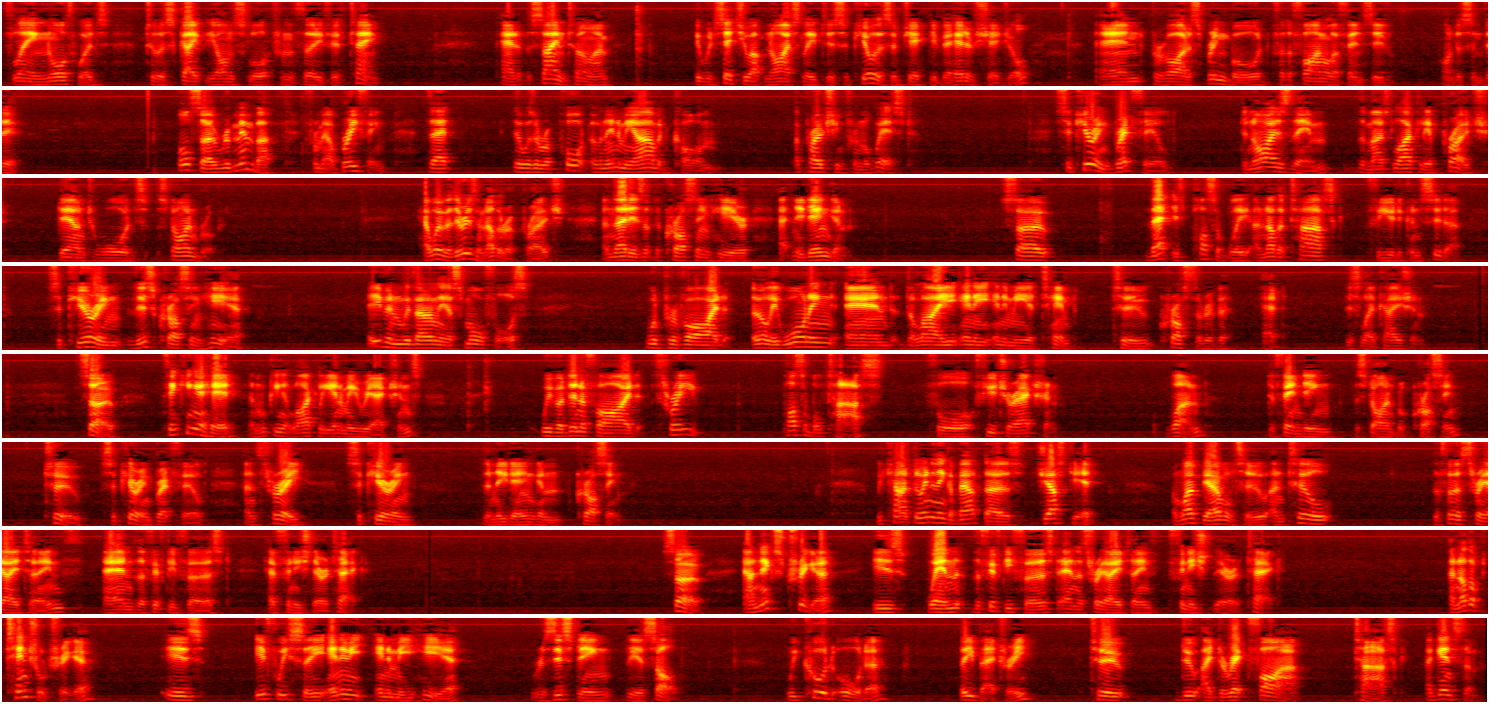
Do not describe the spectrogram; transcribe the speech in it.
fleeing northwards to escape the onslaught from the 35th Tank. And at the same time, it would set you up nicely to secure this objective ahead of schedule and provide a springboard for the final offensive onto St. Vith. Also, remember from our briefing that there was a report of an enemy armoured column approaching from the west. Securing Breitfeld denies them the most likely approach down towards Steinbruck. However, there is another approach, and that is at the crossing here at Nidengen. So, that is possibly another task for you to consider. Securing this crossing here, even with only a small force, would provide early warning and delay any enemy attempt to cross the river at this location. So, thinking ahead and looking at likely enemy reactions, we've identified three possible tasks for future action. One, defending the Steinbruck crossing. Two, securing Breitfeld. And three, securing the Nidengen crossing. We can't do anything about those just yet and won't be able to until the first 318th and the 51st have finished their attack. So, our next trigger is when the 51st and the 318th finish their attack. Another potential trigger is if we see enemy enemy here resisting the assault. We could order B battery to do a direct fire task against them.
